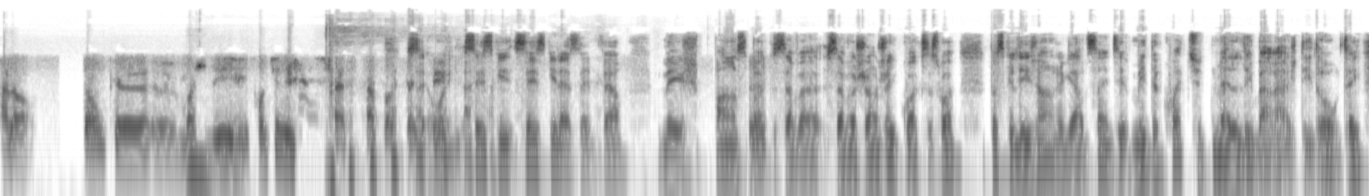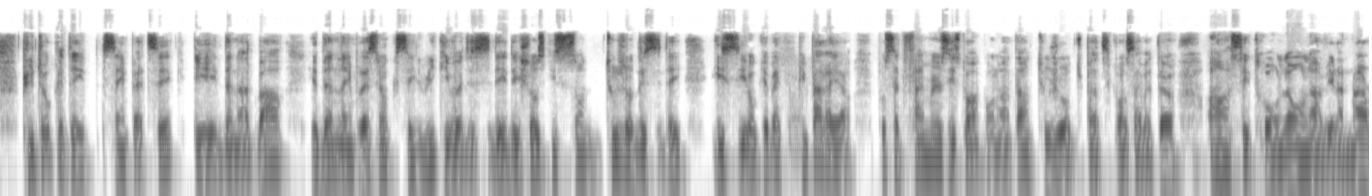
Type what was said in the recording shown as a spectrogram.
Alors, donc, euh, moi, je dis, continue. C'est ce qu'il ce essaie de faire, mais je pense pas que ça va ça va changer quoi que ce soit parce que les gens regardent ça et disent mais de quoi tu te mêles des barrages d'hydro, Plutôt que d'être sympathique et être de notre bord, il donne l'impression que c'est lui qui va décider des choses qui se sont toujours décidées ici au Québec. Puis par ailleurs, pour cette fameuse histoire qu'on entend toujours du Parti conservateur, ah c'est trop long l'environnement.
